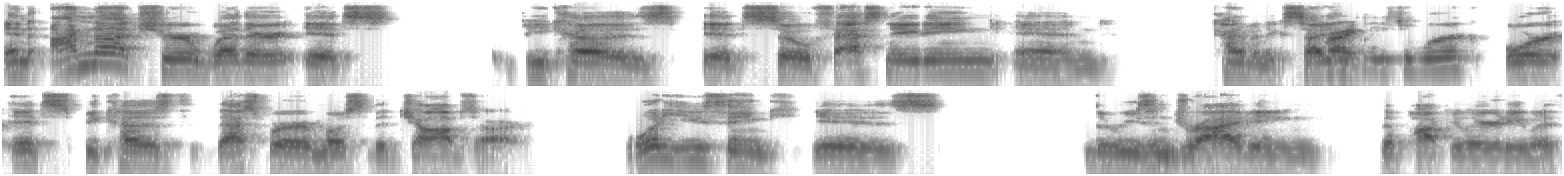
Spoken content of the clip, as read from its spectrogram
And I'm not sure whether it's because it's so fascinating and kind of an exciting right. place to work, or it's because that's where most of the jobs are. What do you think is the reason driving the popularity with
